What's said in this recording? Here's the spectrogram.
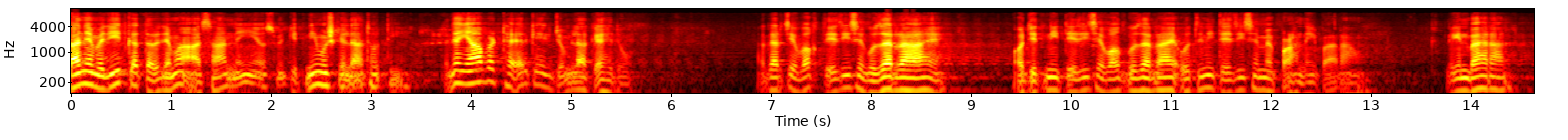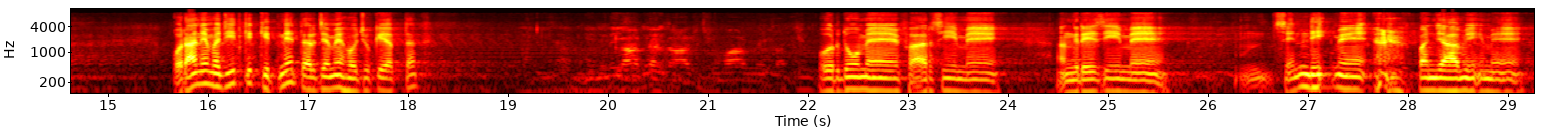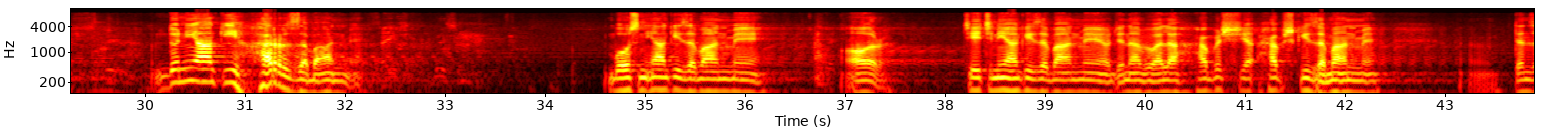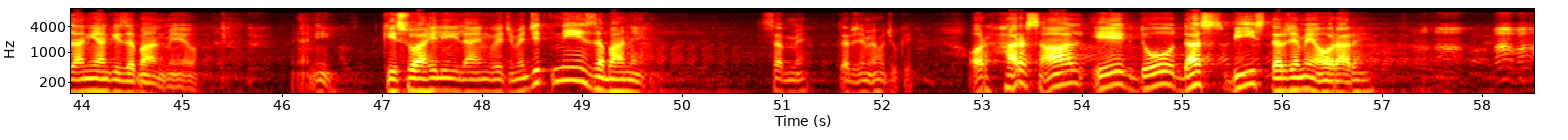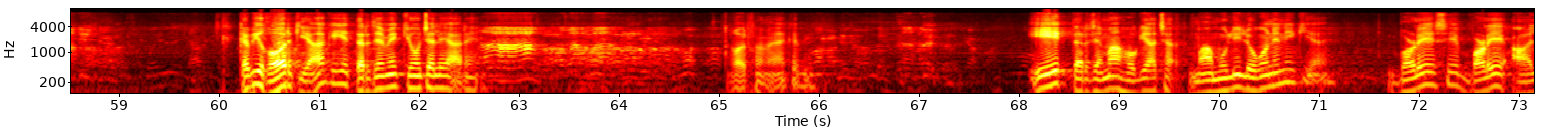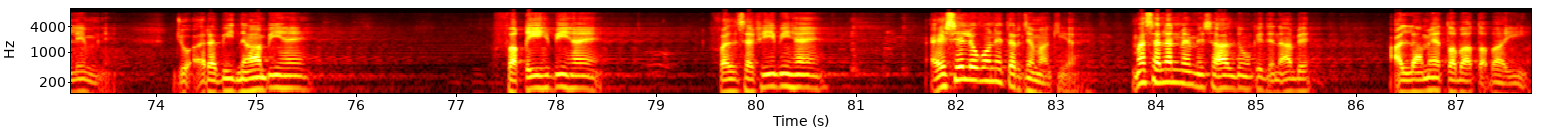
कुरान मजीद का तर्जमा आसान नहीं है, उसमें कितनी मुश्किल होती हैं। अच्छा यहाँ पर ठहर के एक जुमला कह दूँ। अगरचे वक्त तेज़ी से गुज़र रहा है, और जितनी तेज़ी से वक्त गुज़र रहा है, उतनी तेज़ी से मैं पढ़ नहीं पा रहा हूँ। लेकिन बहरहाल, कुरान मजीद के कितने तर्जमे हो चुके अब तक? उर्दू में, फ़ारसी में, अंग्रेज़ी में, सिंधी में, पंजाबी में दुनिया की हर ज़बान में, बोस्निया की ज़बान में और चेचनिया की ज़बान में और जनाब वाला हबश, हब्श की ज़बान में, तंजानिया की ज़बान में यानी कि स्वाहिली लैंग्वेज में जितनी ज़बानें हैं, सब में तर्जमे हो चुके और हर साल एक, दो, दस, बीस तर्जमे और आ रहे हैं। कभी गौर किया कि ये तर्जमे क्यों चले आ रहे हैं? गौर फरमाया कभी। एक तर्जमा हो गया अच्छा मामूली लोगों ने नहीं किया है। बड़े से बड़े आलिम ने, जो अरबी ना भी हैं, फ़कीह भी हैं, फ़लसफ़ी भी हैं, ऐसे लोगों ने तर्जमा किया है। मसलन मैं मिसाल दूँ कि जनाब अल्लाम तबा तबाई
